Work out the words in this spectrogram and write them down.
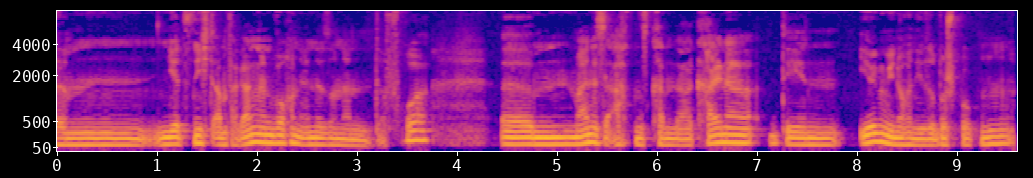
Ähm, jetzt nicht am vergangenen Wochenende, sondern davor. Ähm, meines Erachtens kann da keiner den irgendwie noch in die Suppe spucken,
